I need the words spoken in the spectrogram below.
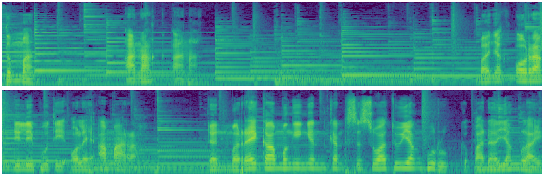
teman, anak-anak. Banyak orang diliputi oleh amarah, dan mereka menginginkan sesuatu yang buruk kepada yang lain.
